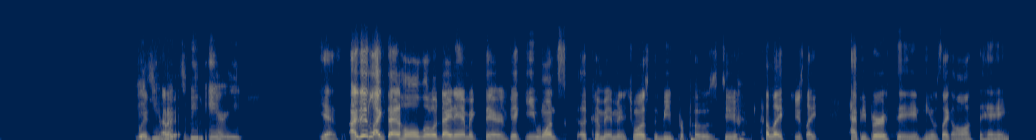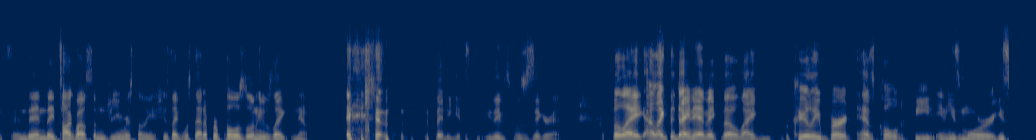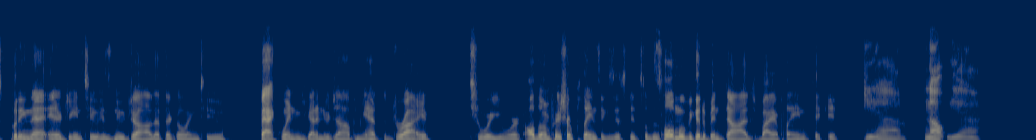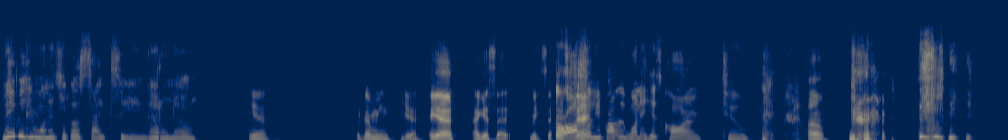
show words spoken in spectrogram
Which, Vicky wants to be married. Yes, I did like that whole little dynamic there. Vicky wants a commitment. She wants to be proposed to. I like. She's like, "Happy birthday," and he was like, "Oh, thanks." And then they talk about some dream or something. She's like, "Was that a proposal?" And he was like, "No." then he gets he smokes a cigarette. But like I like the dynamic though. Like clearly Burt has cold feet and he's more he's putting that energy into his new job that they're going to. Back when you got a new job and you had to drive to where you work. Although I'm pretty sure planes existed, so this whole movie could have been dodged by a plane ticket. Yeah. No, yeah. Maybe he wanted to go sightseeing. I don't know. Yeah. But I mean, yeah. Yeah, I guess that makes sense. Or I- also he probably wanted his car too. Oh.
